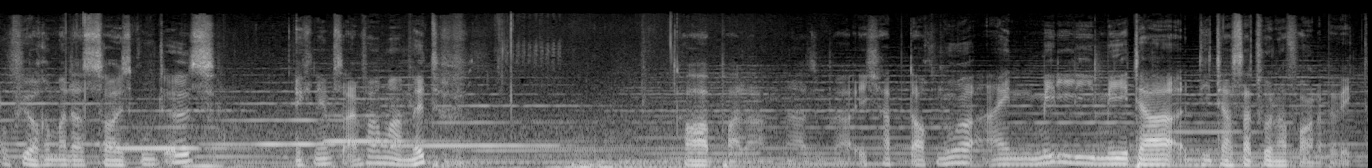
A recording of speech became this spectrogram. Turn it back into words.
Wofür auch immer das Zeug gut ist. Ich nehme es einfach mal mit. Hoppala. Na super. Ich habe doch nur einen Millimeter die Tastatur nach vorne bewegt.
